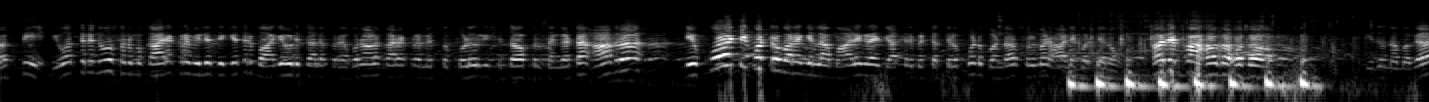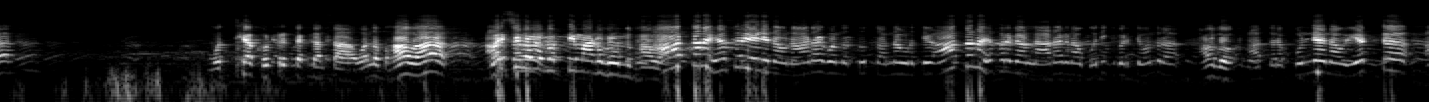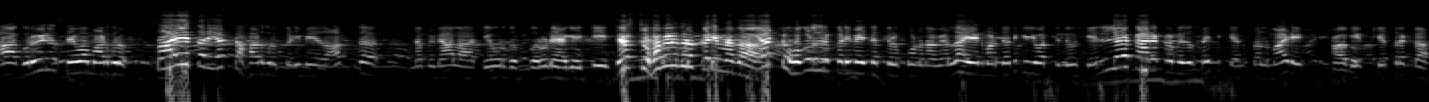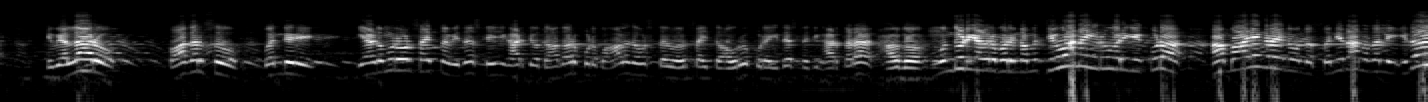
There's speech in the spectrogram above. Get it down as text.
ಭಕ್ತಿ. ಇವತ್ತಿನ ದಿವಸ ನಮ್ಮ ಕಾರ್ಯಕ್ರಮ ಇಲ್ಲಿ ತೆಗೆದ್ರೆ ಬಾಗೇವಾಡಿ ತಾಲೂಕು ರಬನಾಳ ಕಾರ್ಯಕ್ರಮ ಇತ್ತು ಕೊಳೂರಿ ಸಿದ್ದವಕ್ಕನ ಸಂಘಟ. ಆದ್ರ ನೀವು ಕೋಟಿ ಕೊಟ್ಟರು ಬರಂಗಿಲ್ಲ. ಮಾಳಿಗ್ರಾಯ ಜಾತ್ರೆ ಬಿಟ್ಟು ತಿಳ್ಕೊಂಡು ಬಂಡಾರ ಸುಳ್ಳು ಮಾಡಿ ಹಾಡಿ ಬರ್ತೇವೆ ನಾವು. ಹೌದಪ್ಪ ಹೌದು ಹೌದು. ಇದು ನಮಗ ಮುತ್ಯ ಕೊಟ್ಟಿರ್ತಕ್ಕಂತ ಒಂದು ಭಾವ. ಭಕ್ತಿ ಮಾಡೋದು ಒಂದು ಭಾವ. ಆತನ ಹೆಸರು ಹೇಳಿ ನಾವು ನಾಡಾಗ ಒಂದು ತುತ್ತು ಅನ್ನ ಉಣ್ತೀವಿ ಆತನ ಹೆಸರು ಮೇಲೆ ನಾಡಾಗ ನಾವು ಬದುಕಿ ಬರ್ತೇವಂದ್ರ ಆತರ ಹೌದು. ಪುಣ್ಯ ನಾವು ಎಟ್ಟ ಆ ಗುರುವಿನ ಸೇವೆ ಮಾಡಿದ್ರು ಸಾಹಿತ್ಯ ಎಟ್ಟ ಹಾಡಿದ್ರು ಕಡಿಮೆ ಅತ್ತ ನಮ್ಮ ಮ್ಯಾಲ ದೇವ್ರದ್ದು ಕರುಣೆ ಆಗೈತಿ. ಎಷ್ಟು ಹೊಗಳಿದ್ರು ಕಡಿಮೆ ಅದ. ಎಷ್ಟು ಹೊಗಳಿದ್ರು ಕಡಿಮೆ ಐತೆ ಅಂತ ತಿಳ್ಕೊಂಡು ನಾವೆಲ್ಲ ಏನ್ ಮಾಡ್ತೀವಿ? ಅದಕ್ಕೆ ಇವತ್ತಿನ ದಿವಸ ಎಲ್ಲೇ ಕಾರ್ಯಕ್ರಮ ಇದ್ರು ಸಹಿತ ಕ್ಯಾನ್ಸಲ್ ಮಾಡಿ. ಈ ಕ್ಷೇತ್ರಕ್ಕ. ನೀವೆಲ್ಲಾರು ಫಾದರ್ಸ್ ಬಂದಿರಿ. ಎರಡ್ ಮೂರು ವರ್ಷ ಆಯ್ತು ನಾವ್ ಇದೇ ಸ್ಟೇಜ್ಗೆ ಹಾಡ್ತೀವಿ. ದಾದಾರು ಕೂಡ ಬಹಳ ವರ್ಷ ವರ್ಷ ಆಯ್ತು ಅವರು ಕೂಡ ಇದೇ ಸ್ಟೇಜ್ಗೆ ಹಾಡ್ತಾರ. ಹೌದು. ಮುಂದೂಡಿಗೆ ಆದ್ರೆ ಬರ್ರಿ ನಮ್ಮ ಜೀವನ ಇರುವವರಿಗೆ ಕೂಡ ಆ ಮಾಳಿಂಗರಾಯನ ಒಂದು ಸನ್ನಿಧಾನದಲ್ಲಿ ಇದೇ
